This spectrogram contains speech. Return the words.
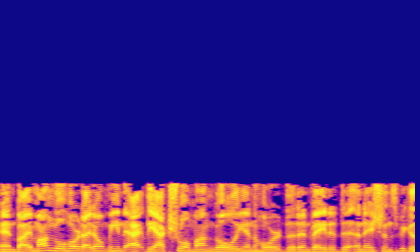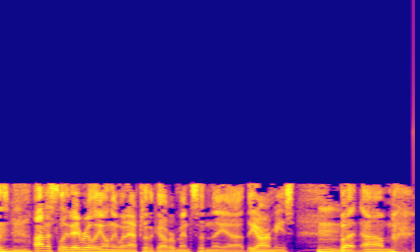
And by Mongol horde, I don't mean a- the actual Mongolian horde that invaded uh, nations, because Mm-hmm. honestly, they really only went after the governments and the uh, the armies. Hmm. But um,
